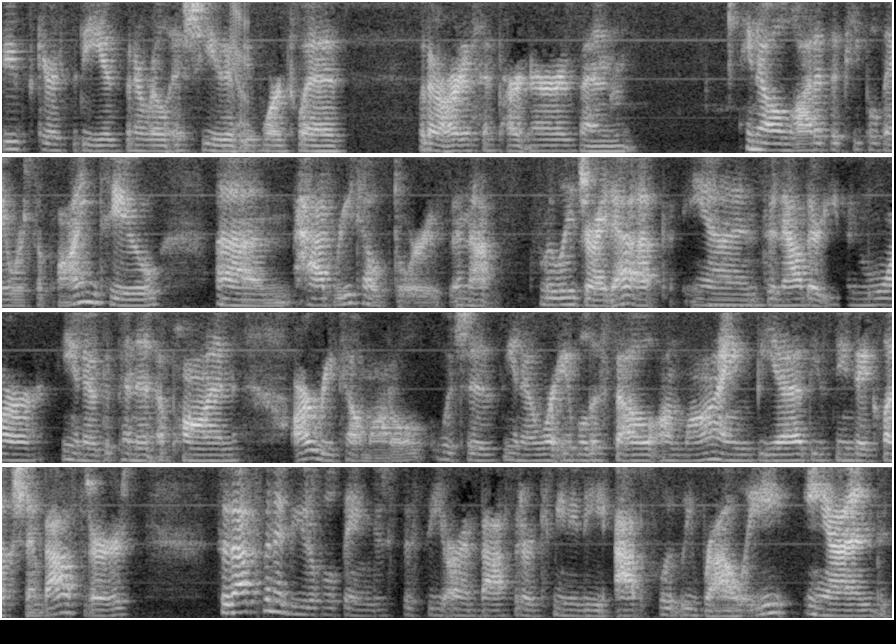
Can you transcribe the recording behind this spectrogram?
food scarcity has been a real issue that yeah. we've worked with with our artisan partners, and you know, a lot of the people they were supplying to um, had retail stores, and that's really dried up. And mm-hmm. so now they're even more, you know, dependent upon our retail model, which is, you know, we're able to sell online via these noonday collection ambassadors. So that's been a beautiful thing just to see our ambassador community absolutely rally and,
